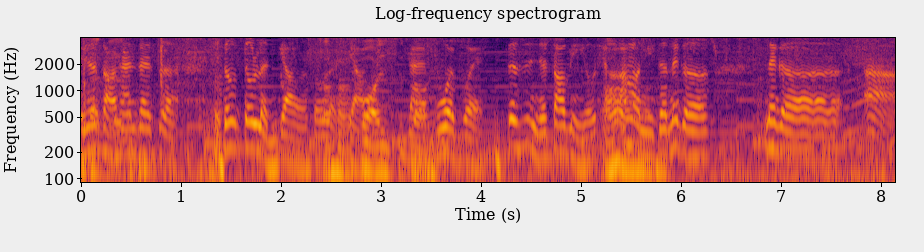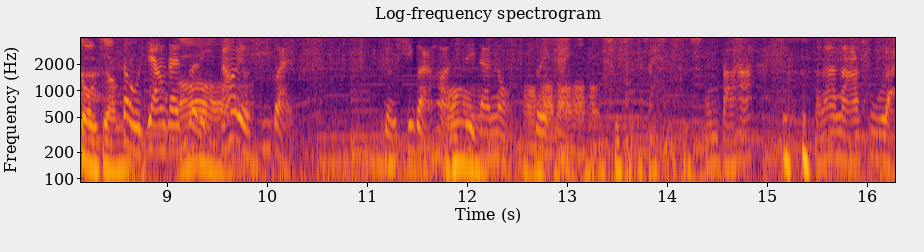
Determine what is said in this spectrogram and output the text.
你的早餐在这儿，你都都冷掉了，都冷掉了。不好意思。来，不会不会，这是你的烧饼油条，然后你的那个那个呃豆浆豆浆在这里，然后有吸管，有吸管哈，你自己在弄。好好好好，谢谢谢谢们把它 把它拿出来，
